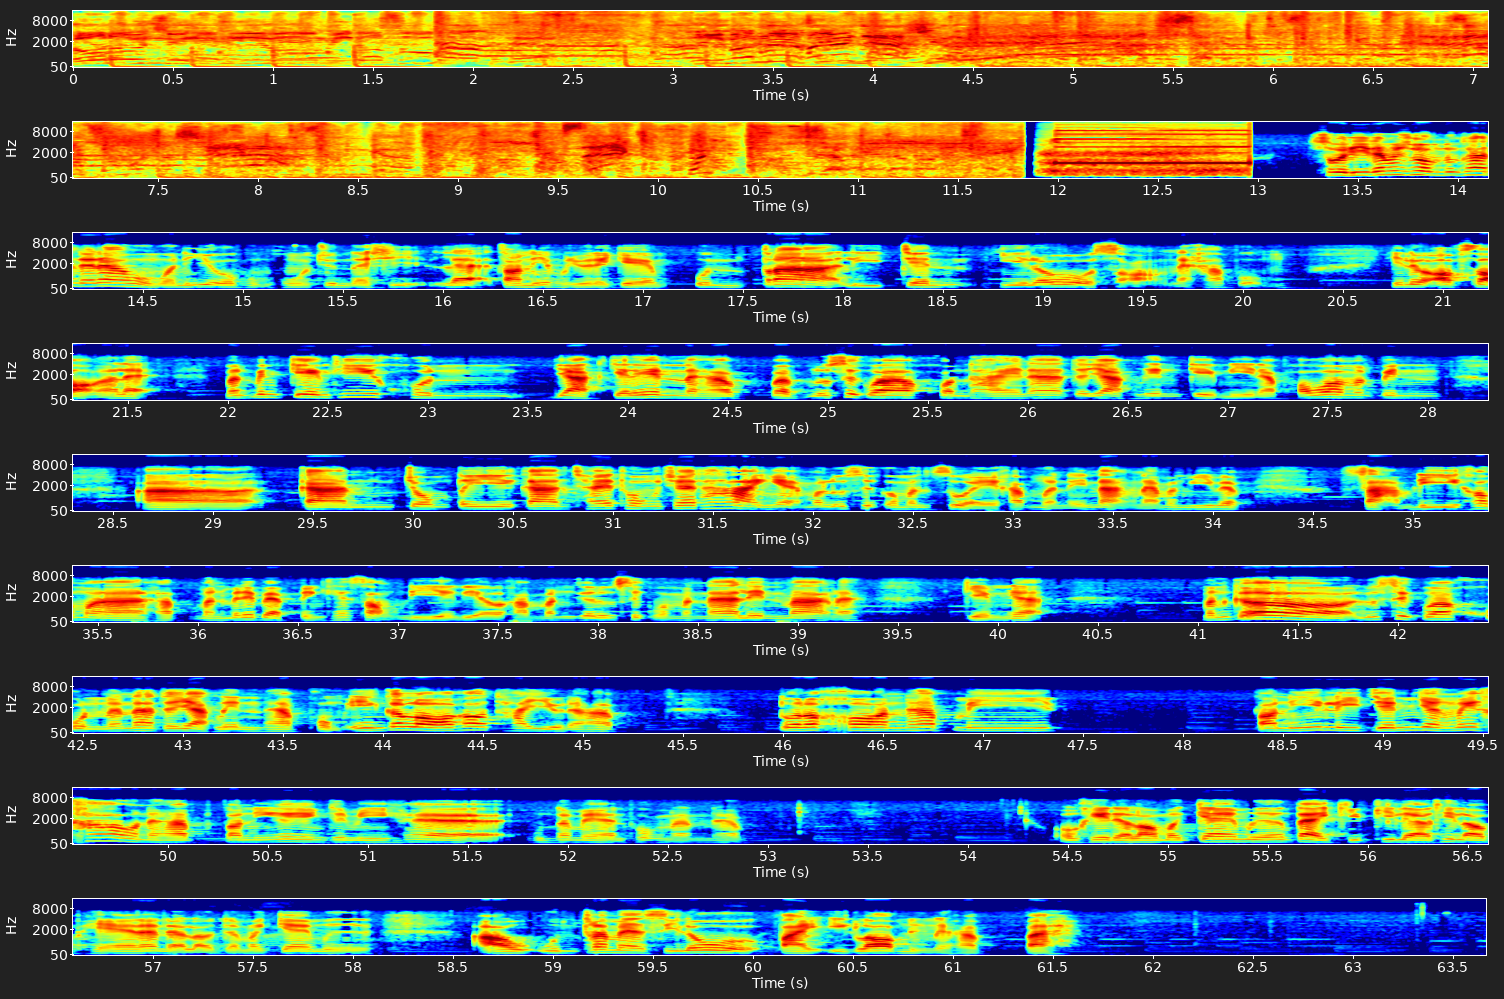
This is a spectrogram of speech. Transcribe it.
この宇宙の平和を乱そうなんて2万年早いんだ สวัสดีท่านผู้ชมทุกท่านด้วยนะครับผมวันนี้อยู่กับผมโฮจุนนาชิ และตอนนี้ผมอยู่ในเกม Ultra Legend Hero 2 นะครับผม Hero of 2นั่นแหละ มันเป็นเกมที่คนอยากจะเล่นนะครับ แบบรู้สึกว่าคนไทยน่าจะอยากเล่นเกมนี้นะ เพราะว่ามันเป็นอ่า การโจมตีการใช้ธงใช้ท่าอย่างเงี้ยมันรู้สึกว่ามันสวยครับเหมือนในหนังนะมันมีแบบ 3D เข้ามาครับมันไม่ได้แบบเป็นแค่ 2D อย่างเดียวครับ มันก็รู้สึกว่ามันน่าเล่นมากนะ เกมเนี้ยมันก็รู้สึกว่าคนนั้นน่าจะอยากเล่นนะครับ ผมเองก็รอเข้าไทยอยู่นะครับ ตัวละครนะครับมีตอนนี้รีเจนยังไม่เข้านะครับ ตอนนี้ก็ยังจะมีแค่อุลตร้าแมนพวกนั้นนะครับ โอเค เดี๋ยวเรามาแก้มือตั้งแต่คลิปที่แล้วที่เราแพ้นะ เดี๋ยวเราจะมาแก้มือ เอาอุลตร้าแมนซีโร่ไปอีกรอบหนึ่งนะครับ ไป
